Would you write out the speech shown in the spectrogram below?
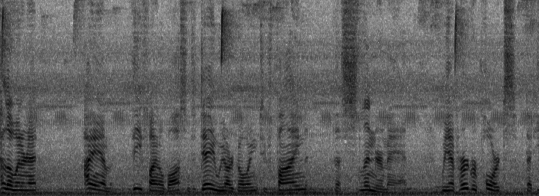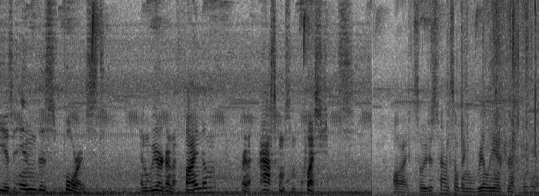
Hello Internet, I am the Final Boss and today we are going to find the Slender Man. We have heard reports that he is in this forest and we are going to find him, we're going to ask him some questions. Alright, so we just found something really interesting here.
